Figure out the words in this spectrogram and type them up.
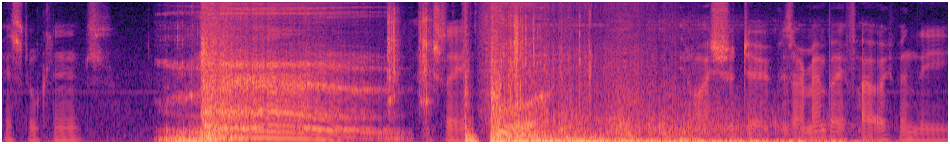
Pistol clips. if I open the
